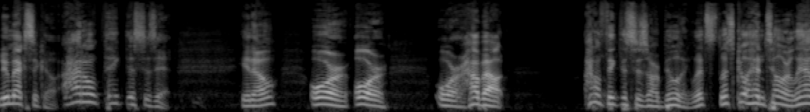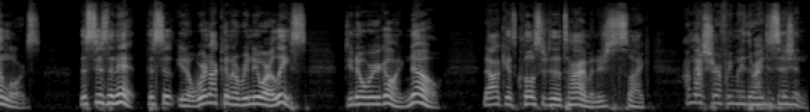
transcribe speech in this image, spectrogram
New Mexico. I don't think this is it. You know? Or or or how about I don't think this is our building. Let's let's go ahead and tell our landlords this isn't it. This is you know we're not going to renew our lease. Do you know where you're going? No. Now it gets closer to the time, and you're just like, I'm not sure if we made the right decision.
